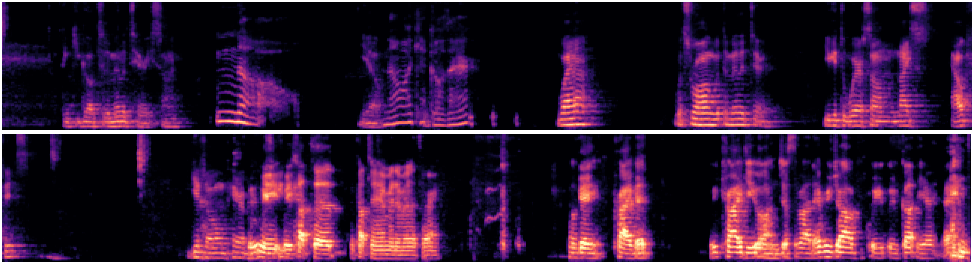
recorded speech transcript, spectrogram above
I think you go to the military, son. No. Yeah. No, I can't go there. Why not? What's wrong with the military? You get to wear some nice outfits. Get your own pair of boots. We, we cut to we cut to him in the military. okay, private. We tried you on just about every job we, we've got here, and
